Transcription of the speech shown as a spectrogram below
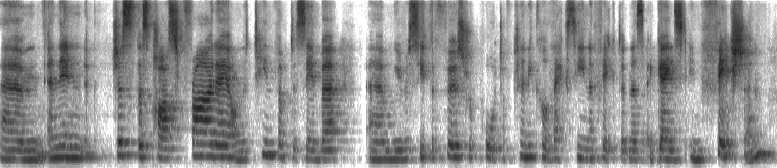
Um, and then just this past Friday, on the 10th of December, um, we received the first report of clinical vaccine effectiveness against infection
